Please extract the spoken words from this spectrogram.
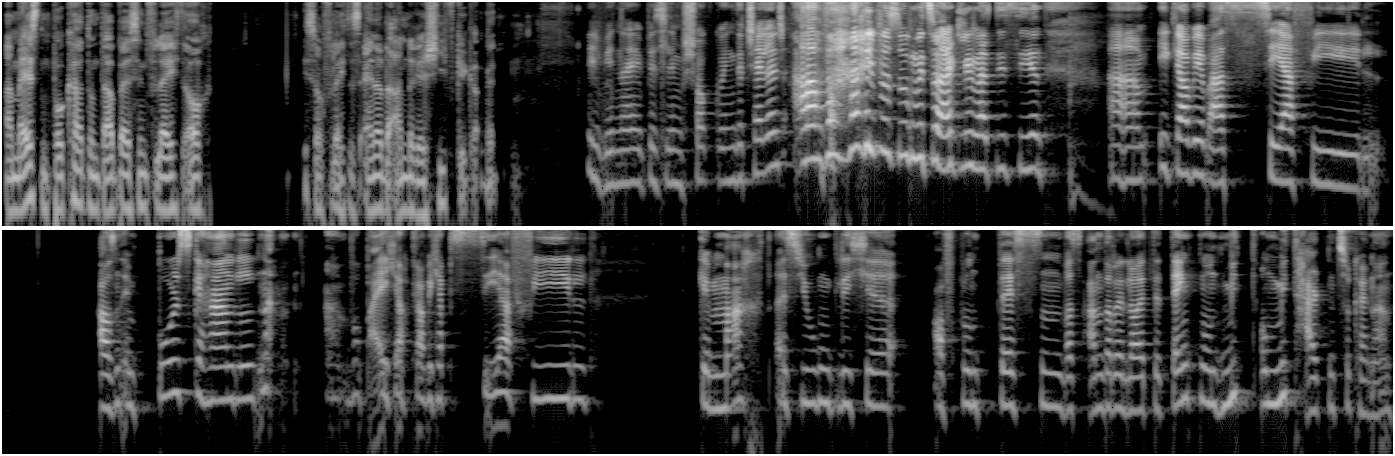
am meisten Bock hat. Und dabei sind vielleicht auch, ist auch vielleicht das eine oder andere schief gegangen. Ich bin ein bisschen im Schock wegen der Challenge, aber ich versuche mich zu akklimatisieren. Ähm, ich glaube, ich habe auch sehr viel aus dem Impuls gehandelt. Na, wobei ich auch glaube, ich habe sehr viel gemacht als Jugendliche aufgrund dessen, was andere Leute denken und mit, um mithalten zu können.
